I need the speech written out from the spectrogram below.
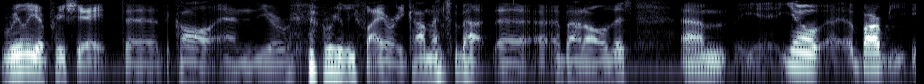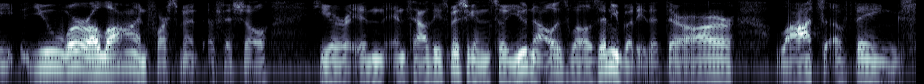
really appreciate the, the call and your really fiery comments about, uh, about all of this. Um, you know, Barb, you were a law enforcement official here in, in southeast Michigan. And so you know as well as anybody that there are lots of things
